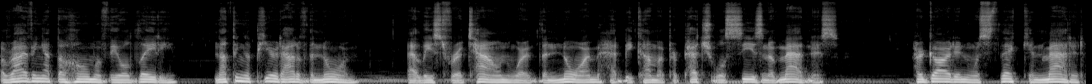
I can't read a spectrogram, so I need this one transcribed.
Arriving at the home of the old lady, Nothing appeared out of the norm, at least for a town where the norm had become a perpetual season of madness. Her garden was thick and matted,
